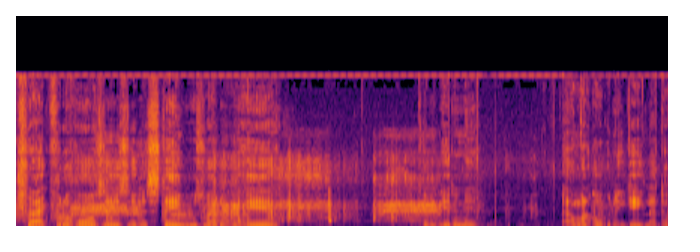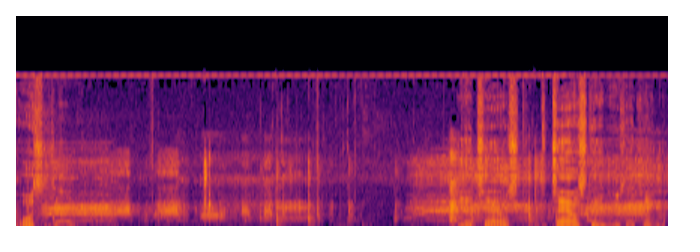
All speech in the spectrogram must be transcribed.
track for the horses and the stables right over here. Can we get in there? I want to open the gate, let the horses out. Yeah, town the town stables. I can't.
